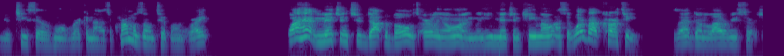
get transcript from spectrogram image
your T cells won't recognize a chromosome tip on it, right? Well, I had mentioned to Dr. Bowles early on when he mentioned chemo. I said, "What about CAR T?" Because I had done a lot of research,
